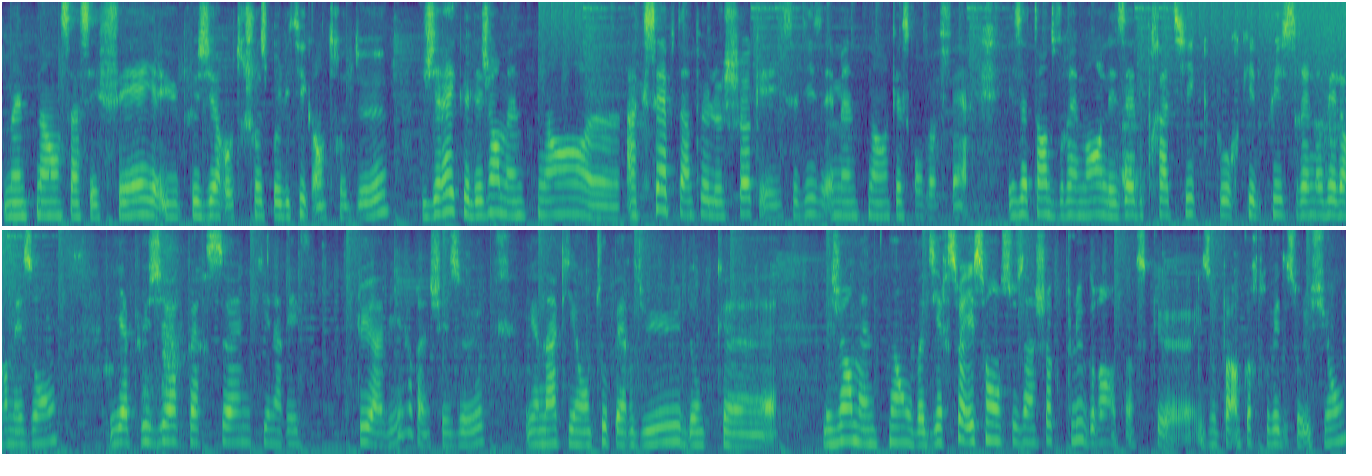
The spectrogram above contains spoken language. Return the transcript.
Maintenant, ça s'est fait. Il y a eu plusieurs autres choses politiques entre deux. Je dirais que les gens maintenant euh, acceptent un peu le choc et ils se disent et maintenant, qu'est-ce qu'on va faire? Ils attendent vraiment les aides pratiques pour qu'ils puissent rénover leur maison. Il y a plusieurs personnes qui n'arrivent plus à vivre chez eux. Il y en a qui ont tout perdu. Donc, euh, les gens maintenant, on va dire, soit ils sont sous un choc plus grand parce qu'ils n'ont pas encore trouvé de solution,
